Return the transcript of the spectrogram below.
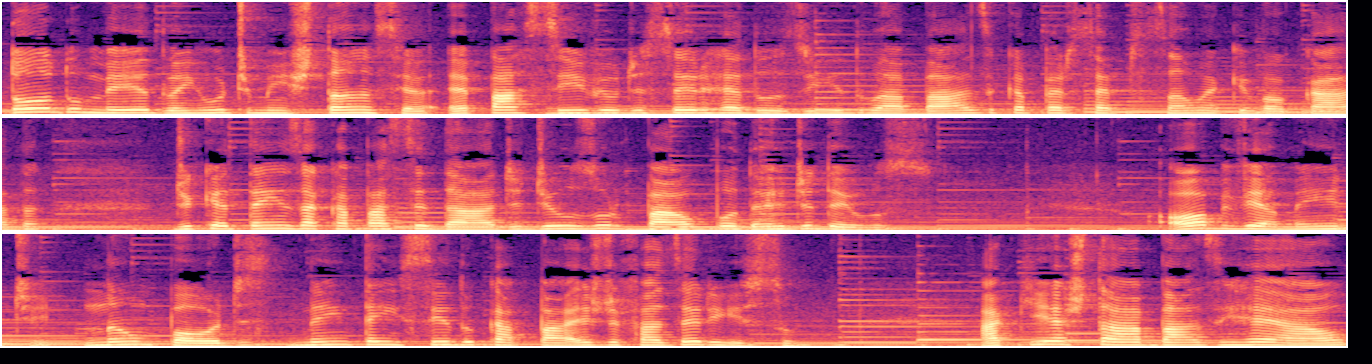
Todo medo, em última instância, é passível de ser reduzido à básica percepção equivocada de que tens a capacidade de usurpar o poder de Deus. Obviamente, não podes nem tens sido capaz de fazer isso. Aqui está a base real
